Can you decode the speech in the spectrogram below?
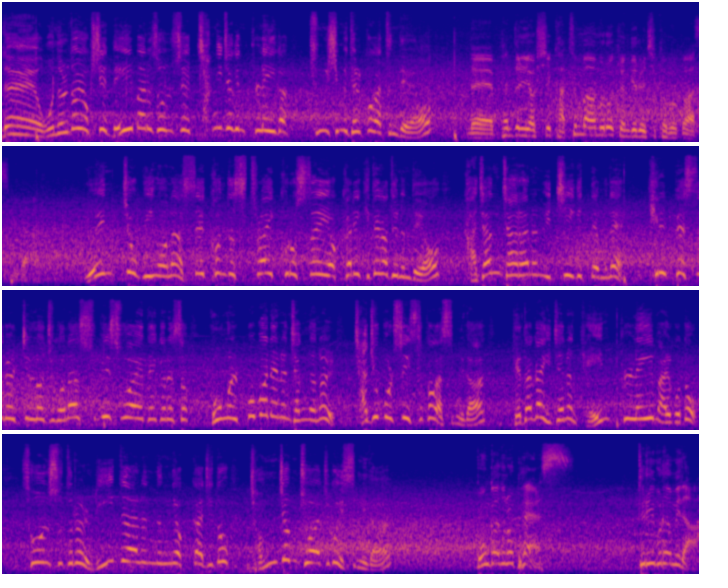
네, 오늘도 역시 네이마르 선수의 창의적인 플레이가 중심이 될 것 같은데요. 네, 팬들 역시 같은 마음으로 경기를 지켜볼 것 같습니다. 왼쪽 윙어나 세컨드 스트라이크로서의 역할이 기대가 되는데요. 가장 잘하는 위치이기 때문에 킬 패스를 찔러주거나 수비수와의 대결에서 공을 뽑아내는 장면을 자주 볼 수 있을 것 같습니다. 게다가 이제는 개인 플레이 말고도 선수들을 리드하는 능력까지도 점점 좋아지고 있습니다. 공간으로 패스 드리블합니다.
